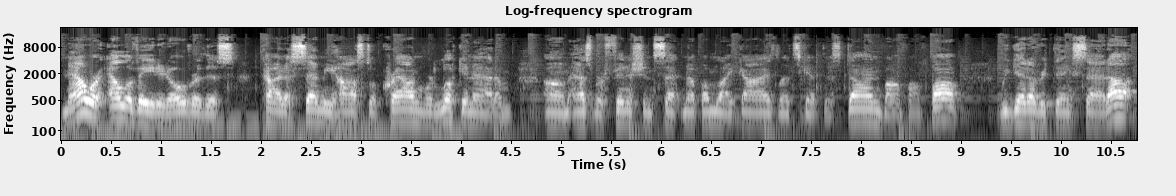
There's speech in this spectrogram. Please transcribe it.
Now we're elevated over this kind of semi-hostile crowd, and we're looking at them um, as we're finishing setting up. I'm like, guys, let's get this done. Bump, bump, bump. We get everything set up.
